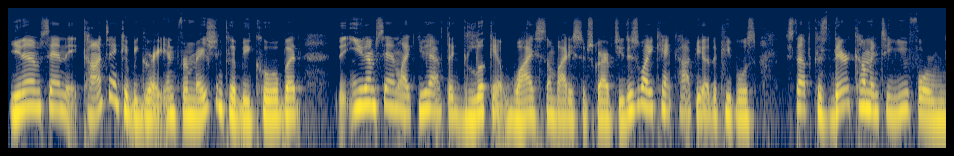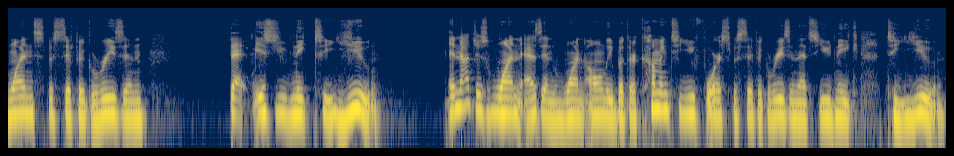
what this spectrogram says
You know what I'm saying? The content could be great, information could be cool, but you know what I'm saying? Like you have to look at why somebody subscribed to you. This is why you can't copy other people's stuff because they're coming to you for one specific reason that is unique to you. And not just one as in one only, but they're coming to you for a specific reason that's unique to you.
